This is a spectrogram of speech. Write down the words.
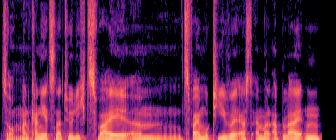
So, man kann jetzt natürlich zwei, ähm, zwei Motive erst einmal ableiten.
